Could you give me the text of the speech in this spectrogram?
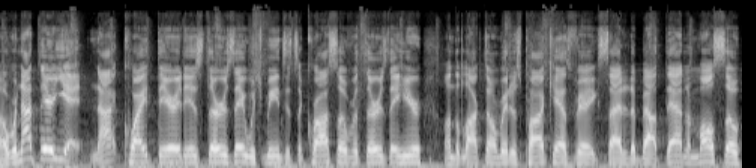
uh, we're not there yet. Not quite there. It is Thursday, which means it's a crossover Thursday here on the Locked On Raiders podcast. Very excited about that. And I'm also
